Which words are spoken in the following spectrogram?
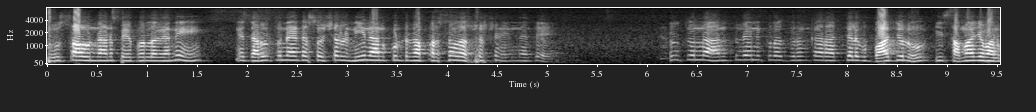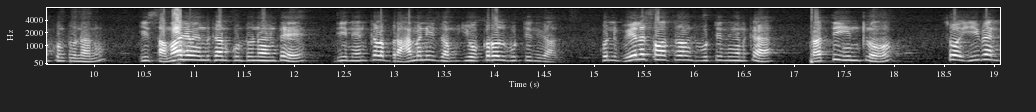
చూస్తూ ఉన్నాను పేపర్లో కానీ ఇంకా జరుగుతున్నాయంటే సోషల్ నేను అనుకుంటున్న పర్సనల్ అసోసియేషన్ ఏంటంటే జరుగుతున్న అంతులేని కుల దురంకార హత్యలకు బాధ్యులు ఈ సమాజం అనుకుంటున్నాను. ఈ సమాజం ఎందుకు అనుకుంటున్నానంటే దీని వెనకాల బ్రాహ్మణిజం ఈ ఒక్కరోజు పుట్టింది కాదు. కొన్ని వేల సంవత్సరాల నుంచి పుట్టింది కనుక ప్రతి ఇంట్లో సో ఈవెన్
